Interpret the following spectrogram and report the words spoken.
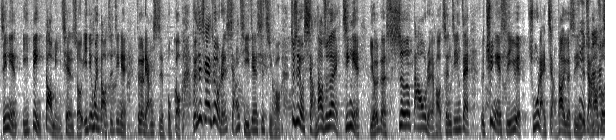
今年一定稻米欠收，一定会导致今年这个粮食不够。可是现在就有人想起一件事情哦，就是有想到说，哎，今年有一个赊刀人哈，曾经在去年十一月出来讲到一个事情，就讲到说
